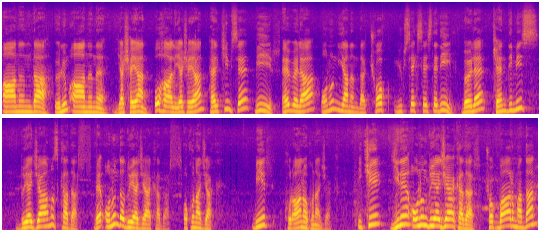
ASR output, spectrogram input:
anında, ölüm anını yaşayan, o hali yaşayan her kimse bir, evvela onun yanında çok yüksek sesle değil, böyle kendimiz duyacağımız kadar ve onun da duyacağı kadar okunacak. Bir, Kur'an okunacak. İki, yine onun duyacağı kadar çok bağırmadan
